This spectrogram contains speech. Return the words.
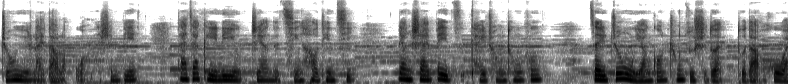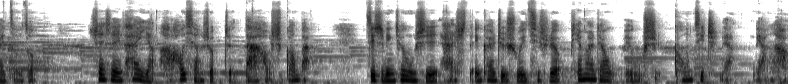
终于来到了我们的身边。大家可以利用这样的晴好天气。晾晒被子，开窗通风，在中午阳光充足时段多到户外走走，晒晒太阳，好好享受这大好时光吧。截止凌晨五时，海市的 AQI 指数为七十六，PM 二点五为五十，空气质量良好。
